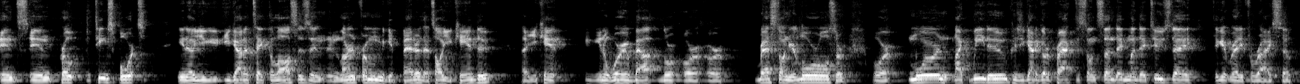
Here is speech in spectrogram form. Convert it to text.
in, in pro team sports, you know you you got to take the losses and, and, learn from them and get better. That's all you can do. Uh, you can't you know worry about or, or rest on your laurels or or mourn like we do because you got to go to practice on Sunday, Monday, Tuesday to get ready for Rice. So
